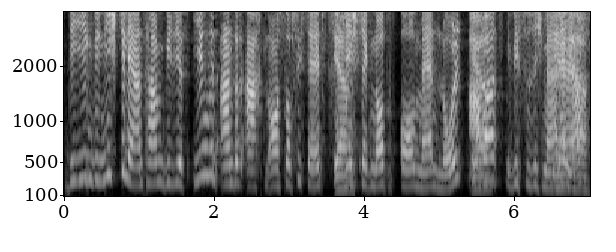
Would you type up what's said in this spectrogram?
die irgendwie nicht gelernt haben, wie sie auf irgendwen anderen achten, außer auf sich selbst. Hashtag not all men, lol. Aber ihr wisst, was ich meine, ja.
